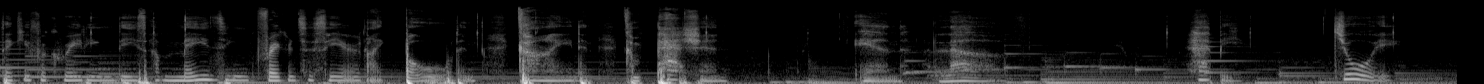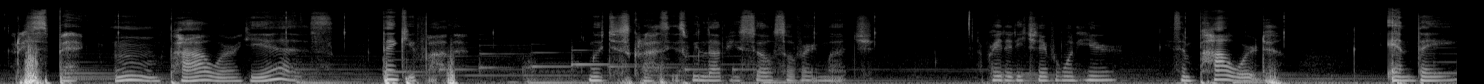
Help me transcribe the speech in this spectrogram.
Thank you for creating these amazing fragrances here, like bold and kind and compassion and love, happy, joy, respect, mm, power. Yes. Thank you, Father. Muchas gracias. We love you so, so very much. I pray that each and every one here is empowered and they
